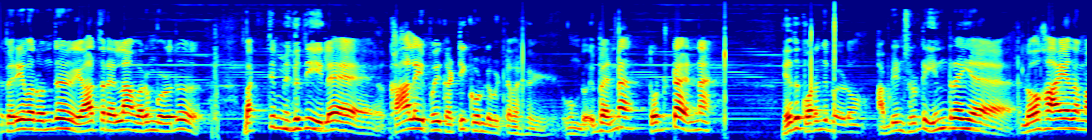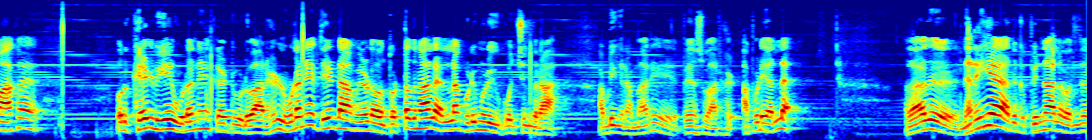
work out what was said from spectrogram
பெரியவர் வந்து யாத்திரை எல்லாம் வரும்பொழுது பக்தி மிகுதியில காலை போய் கட்டி கொண்டு விட்டவர்கள் உண்டு. இப்போ என்ன? தொட்டுட்டா என்ன? எது குறைஞ்சு போயிடும் அப்படின்னு சொல்லிட்டு இன்றைய லோகாயதமாக ஒரு கேள்வியை உடனே கேட்டு விடுவார்கள். உடனே தீண்டாமையோட தொட்டதுனால எல்லாம் குடிமொழிக்கு போச்சுங்கிறா அப்படிங்கிற மாதிரி பேசுவார்கள். அப்படி அல்ல. அதாவது நிறைய அதுக்கு பின்னால் வந்து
